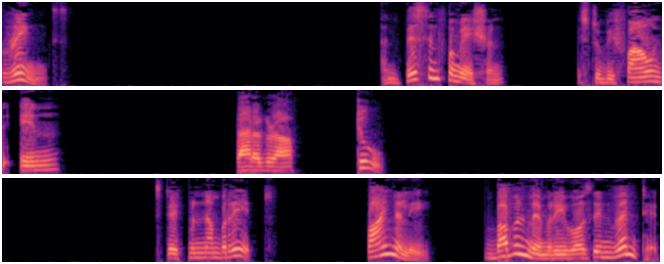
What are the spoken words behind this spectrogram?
rings. And this information is to be found in paragraph 2. Statement number 8. Finally, bubble memory was invented.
